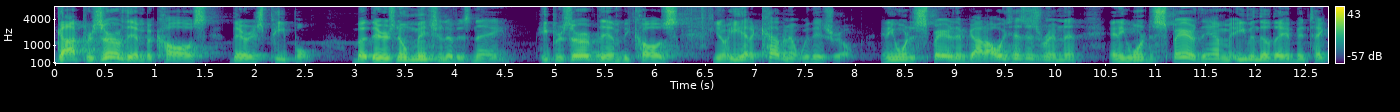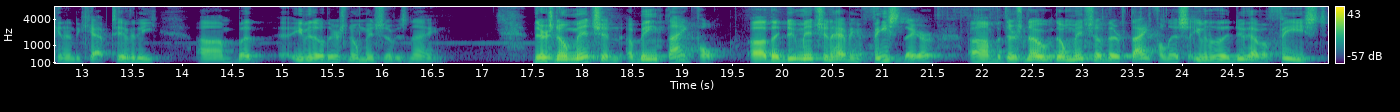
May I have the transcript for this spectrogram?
God preserved them because they're his people, but there's no mention of his name. He preserved them because, you know, he had a covenant with Israel and he wanted to spare them. God always has his remnant and he wanted to spare them even though they had been taken into captivity, um, but even though there's no mention of his name. There's no mention of being thankful. Uh, they do mention having a feast there, um, but there's no, no mention of their thankfulness, even though they do have a feast.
